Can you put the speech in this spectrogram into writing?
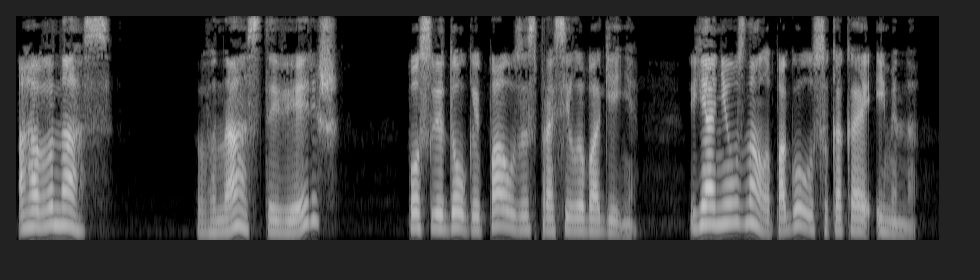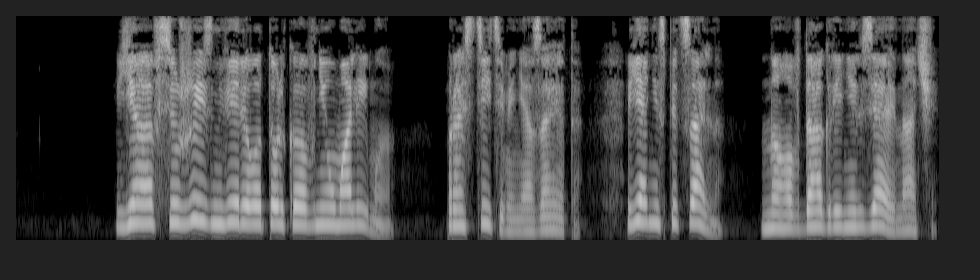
А в нас? В нас ты веришь? После долгой паузы спросила богиня. Я не узнала по голосу, какая именно. Я всю жизнь верила только в неумолимую. Простите меня за это. Я не специально, но в Дагре нельзя иначе.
